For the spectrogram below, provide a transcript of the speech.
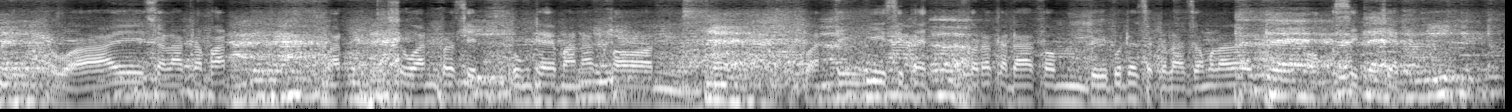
เลยถวายสลากพัดวัดสวรรณประสิทธิ์กรุงเทพมหานคร วันที่ 21 กรกฎาคมปีพุทธศักราชแต่วันนี้เป็น2567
